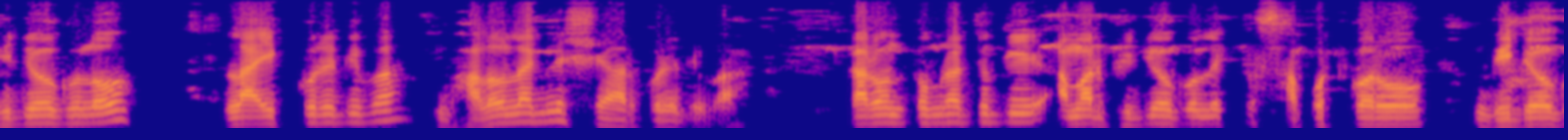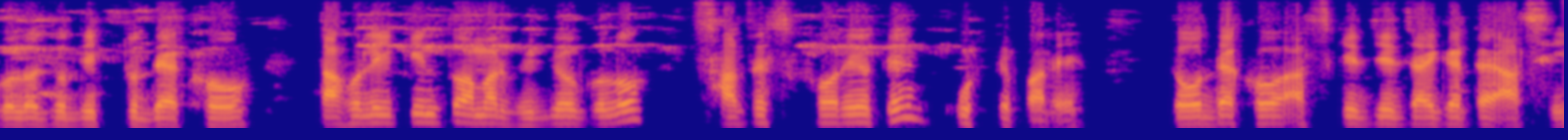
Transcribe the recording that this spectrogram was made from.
ভিডিওগুলো লাইক করে দিবা, ভালো লাগলে শেয়ার করে দিবা। কারণ তোমরা যদি আমার ভিডিওগুলো একটু সাপোর্ট করো, ভিডিওগুলো যদি একটু দেখো, তাহলেই কিন্তু আমার ভিডিওগুলো সাজেস্ট ফরেতে উঠতে পারে। তো দেখো, আজকে যে জায়গাটায় আছি,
